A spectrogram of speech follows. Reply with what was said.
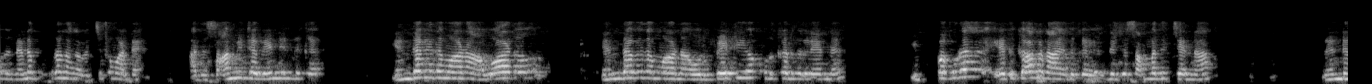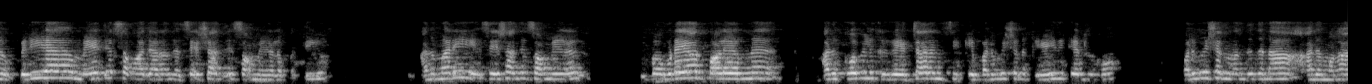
ஒரு நினைப்பு கூட நாங்க வச்சுக்க மாட்டேன். அது சாமிகிட்ட வேண்டிட்டு எந்த விதமான அவார்டோ எந்த விதமான ஒரு பேட்டியோ கொடுக்கறது இல்லைன்னு இப்ப கூட எதுக்காக நான் இதுக்கு இதுக்கு சம்மதிச்சேன்னா ரெண்டு பெரிய மேஜர் சமாச்சாரம் இந்த சேஷாத்ரி சுவாமிகளை பத்தியும் அது மாதிரி சேஷாத்ரி சுவாமிகள் இப்ப உடையார் பாளையம்னு அது கோவிலுக்கு ஹெச்ஆர்என்சிக்கு பர்மிஷனுக்கு எழுதி கேட்டிருக்கோம். பர்மிஷன் வந்ததுன்னா அது மகா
